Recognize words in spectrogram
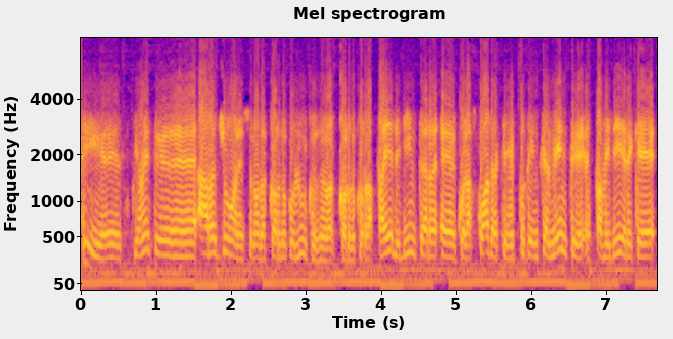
Sì, effettivamente eh, ha ragione, sono d'accordo con lui, sono d'accordo con Raffaele. L'Inter è quella squadra che potenzialmente fa vedere che,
